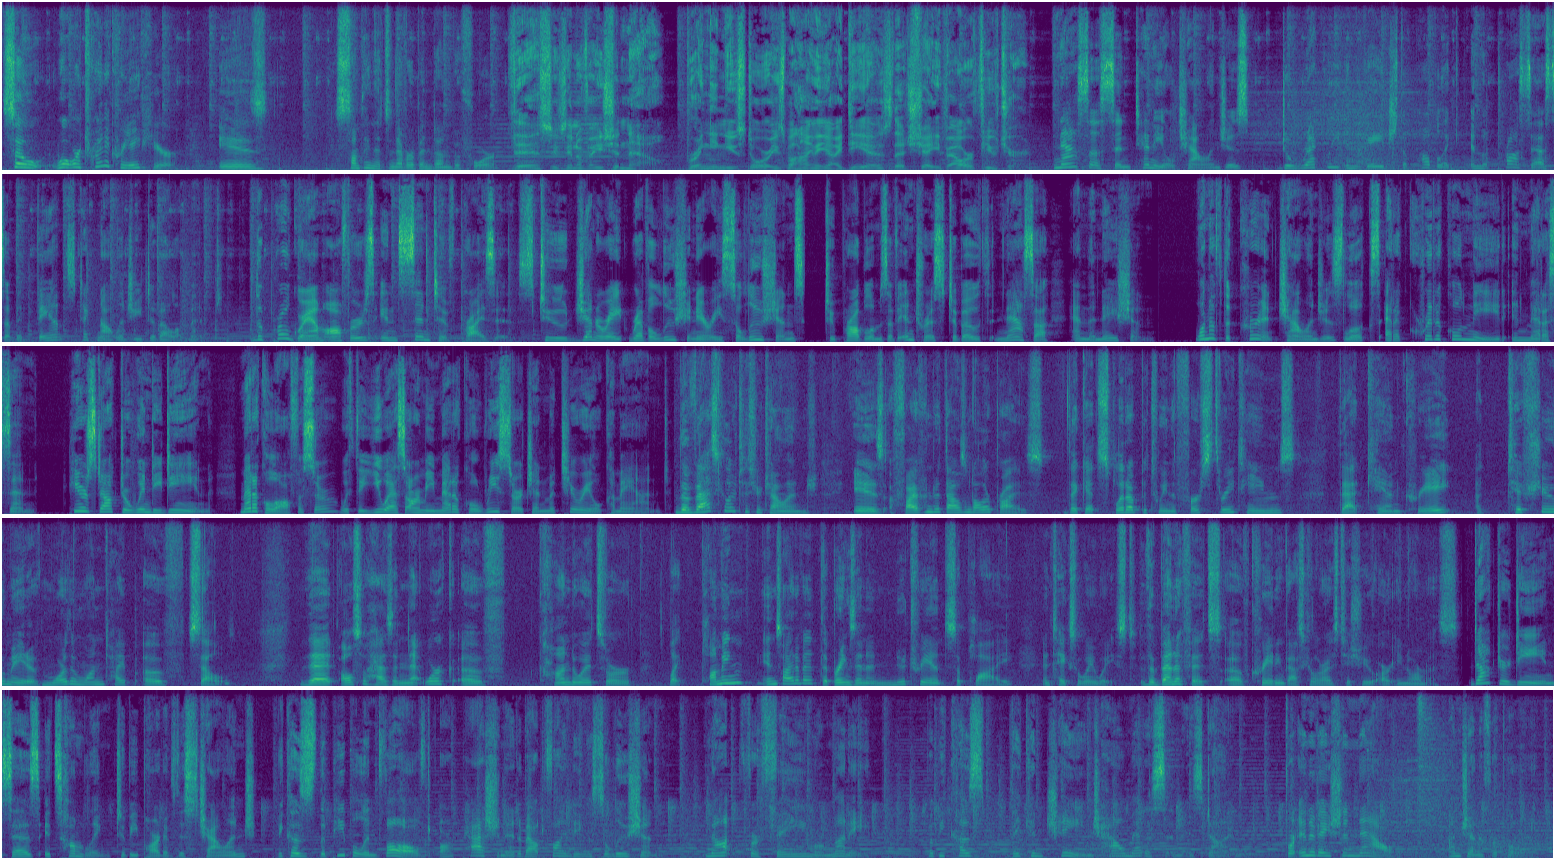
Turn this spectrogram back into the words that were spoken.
So, what we're trying to create here is something that's never been done before. This is Innovation Now, bringing you stories behind the ideas that shape our future. NASA Centennial Challenges directly engage the public in the process of advanced technology development. The program offers incentive prizes to generate revolutionary solutions to problems of interest to both NASA and the nation. One of the current challenges looks at a critical need in medicine. Here's Dr. Wendy Dean, medical officer with the U.S. Army Medical Research and Materiel Command. The Vascular Tissue Challenge is a $500,000 prize that gets split up between the first three teams that can create a tissue made of more than one type of cell that also has a network of conduits or like plumbing inside of it that brings in a nutrient supply and takes away waste. The benefits of creating vascularized tissue are enormous. Dr. Dean says it's humbling to be part of this challenge because the people involved are passionate about finding a solution, not for fame or money, but because they can change how medicine is done. For Innovation Now, I'm Jennifer Pulley.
